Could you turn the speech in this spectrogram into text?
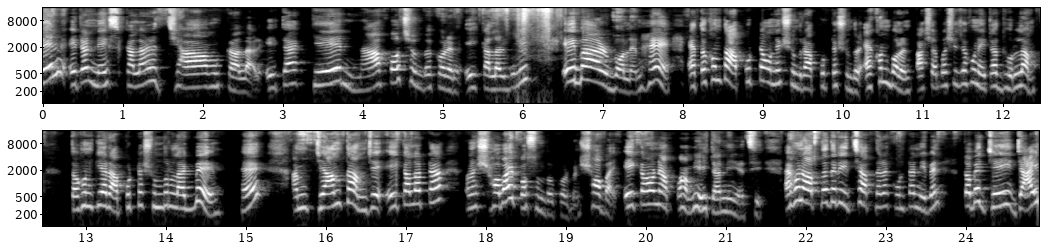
দেন এটা নেক্সট কালার জাম কালার এটা কে না পছন্দ করেন এই কালারগুলি এবার বলেন হ্যাঁ? এতক্ষণ তো আপুরটা অনেক সুন্দর, আপুরটা সুন্দর। এখন বলেন, পাশাপাশি যখন এটা ধরলাম, তখন কি আর আপুরটা সুন্দর লাগবে? হ্যাঁ? আমি জানতাম যে এই কালারটা মানে সবাই পছন্দ করবেন, সবাই। এই কারণে আমি এটা নিয়েছি। এখন আপনাদের ইচ্ছা, আপনারা কোনটা নেবেন? তবে যেই, যাই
